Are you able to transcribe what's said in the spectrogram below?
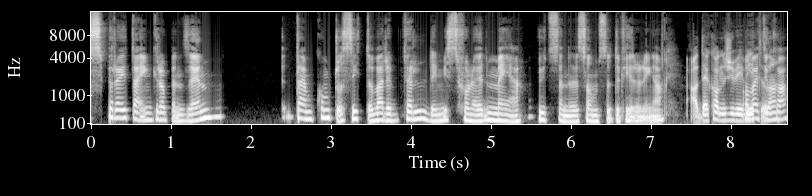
sprøyta inn kroppen sin, de kommer til å sitte og være veldig misfornøyd med utseendet som 74-åringer. Ja, det kan jo ikke vi Og vet vite, du da. hva?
